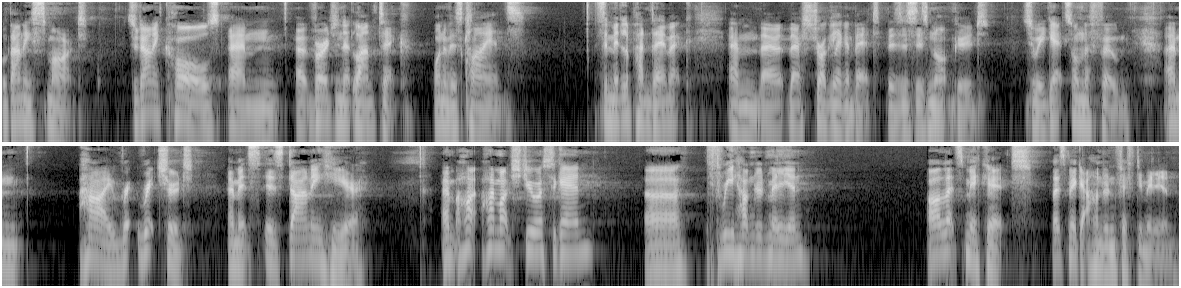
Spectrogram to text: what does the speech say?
Well, Danny's smart. So Danny calls um, Virgin Atlantic, one of his clients. It's the middle of pandemic. Um, they're, they're struggling a bit. Business is not good. So he gets on the phone. Um, Hi, R- Richard. Um, it's, it's Danny here. Um, how, how, much do us again? Uh, 300 million. Oh, let's make it, let's make it 150 million.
